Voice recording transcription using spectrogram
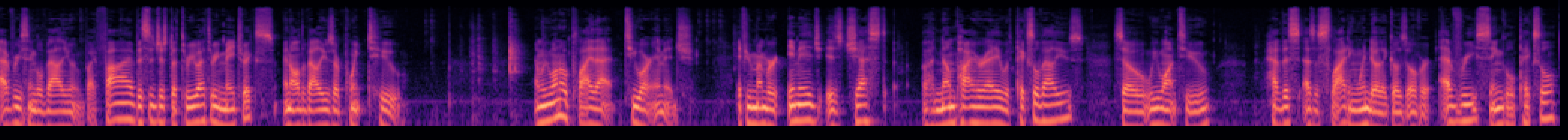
every single value by 5. This is just a 3 by 3 matrix, and all the values are 0.2. And we want to apply that to our image. If you remember, image is just a numpy array with pixel values. So we want to have this as a sliding window that goes over every single pixel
